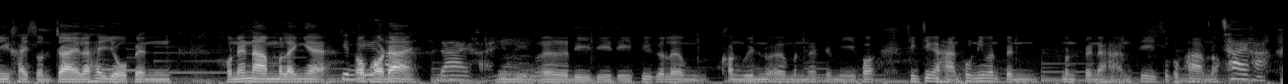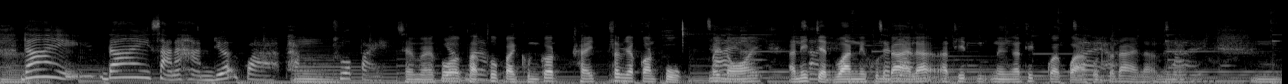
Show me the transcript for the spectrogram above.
มีใครสนใจแล้วให้โยเป็น คคนแนะนำอะไรเงี้ยยินก็พอค่ะได้ได้ค่ะอืยินมดีมาเอกอดีดีดีพี่ก็เริ่มคอนวินว่าเออมันน่าจะมี เพราะจริง ๆ อาหารพวกนี้มันเป็นมันเป็นอาหารที่สุขภาพเนาะใช่ค่ะอ่าได้ได้สารอาหารเยอะกว่าผักอืม ทั่วไป ใช่ไหมเพราะว่าเยอะมากผักทั่วไปคุณก็ใช้ทรัพยากรปลูกไม่ใช่น้อย อันนี้ ใช่เจ็ดวันเนี่ยคุณเจ็ดได้วันแล้วอาทิตย์หนึ่งอาทิตย์กว่าใช่ๆคุณก็ค่ะ ได้แล้วอะไรใช่ เงี้ยอืม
